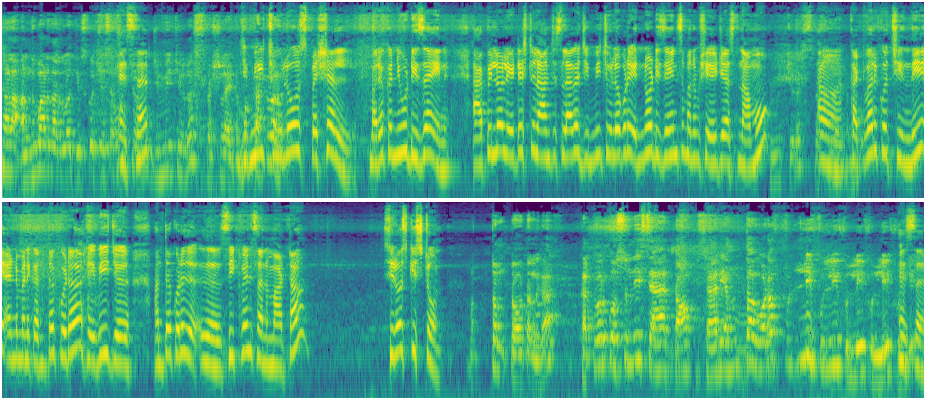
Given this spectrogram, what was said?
చాలా అందుబాటు ధరలో తీసుకొచ్చేసాము. జిమ్మిచూలో స్పెషల్ ఐటమ్ జిమ్మీ చూలో స్పెషల్ మరొక న్యూ డిజైన్ యాపిల్లో లేటెస్ట్ లాంచెస్ లాగా జిమ్మీ చూలో కూడా ఎన్నో డిజైన్స్ మనం షేర్ చేస్తున్నాము. కట్ వర్క్ వచ్చింది. అండ్ మనకి అంతా కూడా హెవీ అంతా కూడా సీక్వెన్స్ అన్నమాట. సిరోస్కి స్టోన్ మొత్తం టోటల్గా కట్ వర్క్ వస్తుంది. టాప్ శారీ అంతా కూడా fully fully fully fully. Hmm.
